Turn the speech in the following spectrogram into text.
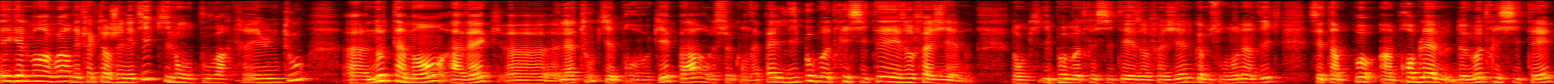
également avoir des facteurs génétiques qui vont pouvoir créer une toux, euh, notamment avec euh, la toux qui est provoquée par ce qu'on appelle l'hypomotricité ésophagienne. Donc hypomotricité ésophagienne, comme son nom l'indique, c'est un, problème de motricité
